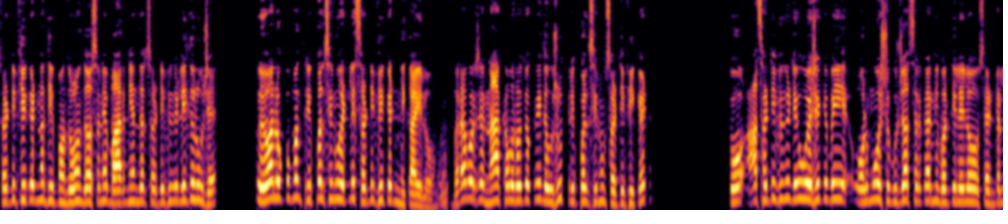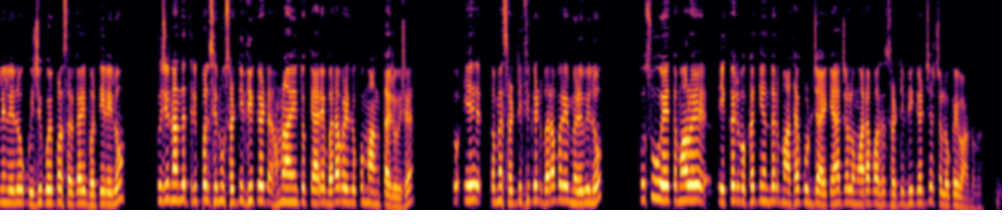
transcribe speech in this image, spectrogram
સર્ટિફિકેટ નથી, પણ ધોરણ દસ અને બારની અંદર સર્ટિફિકેટ લીધેલું છે તો એવા લોકો પણ ટ્રિપલ સીનું એટલી સર્ટિફિકેટ નીકાળી લો. બરાબર છે? ના ખબર હોય તો કહી દઉં છું ટ્રિપલ સીનું સર્ટિફિકેટ તો આ સર્ટિફિકેટ એવું હોય છે કે ભાઈ ઓલમોસ્ટ ગુજરાત સરકારની ભરતી લઈ લો સેન્ટ્રલની લઈ લો, બીજી કોઈ પણ સરકારી ભરતી લઈ લો, તો જેના અંદર ટ્રિપલ સીનું સર્ટિફિકેટ હમણાં નહીં તો ક્યારે, બરાબર, એ લોકો માંગતા જ હોય છે. તો એ તમે સર્ટિફિકેટ બરાબર એ મેળવી લો. તો શું એ તમારો એક જ વખતની અંદર માથાકૂટ જાય કે, હા, ચલો, મારા પાસે સર્ટિફિકેટ છે, ચલો, કંઈ વાંધો નથી.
